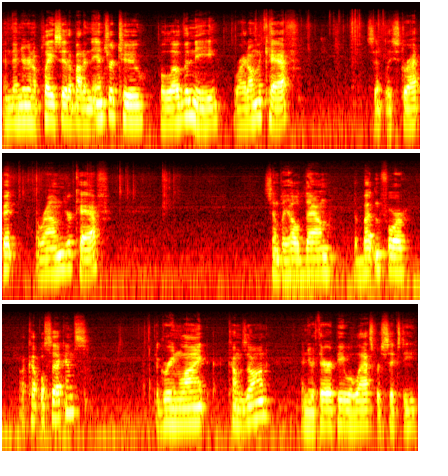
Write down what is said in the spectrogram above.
And then you're going to place it about an inch or two below the knee, right on the calf. Simply strap it around your calf. Simply hold down the button for a couple seconds. The green light comes on and your therapy will last for 60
